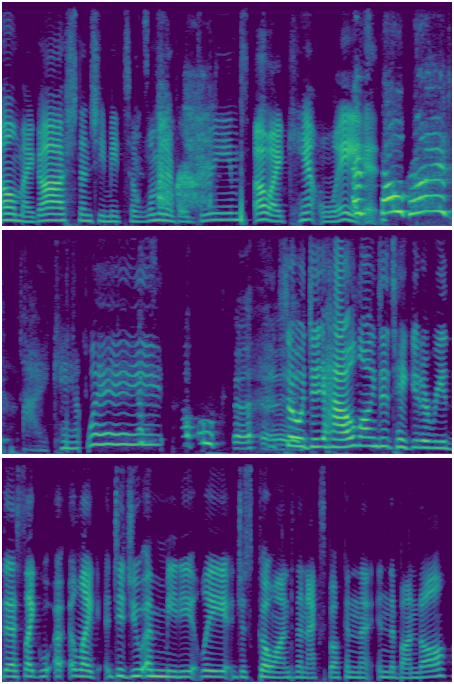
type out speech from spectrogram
Oh my gosh. Then she meets a woman of her dreams. Oh, I can't wait. It's so good. I can't wait. It's so good. So did how long did it take you to read this? Like uh, like did you immediately just go on to the next book in the in the bundle?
